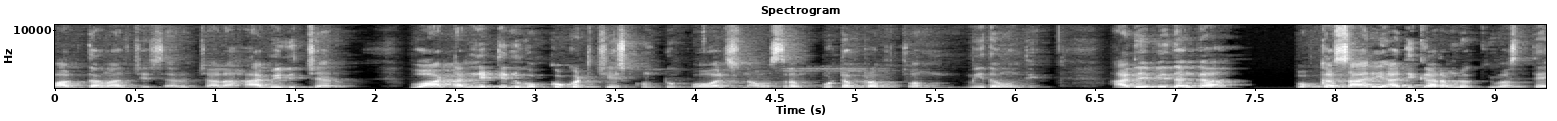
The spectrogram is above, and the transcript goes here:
వాగ్దానాలు చేశారు చాలా హామీలు ఇచ్చారు. వాటన్నిటిని ఒక్కొక్కటి చేసుకుంటూ పోవాల్సిన అవసరం కూటమి ప్రభుత్వం మీద ఉంది. అదేవిధంగా ఒక్కసారి అధికారంలోకి వస్తే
